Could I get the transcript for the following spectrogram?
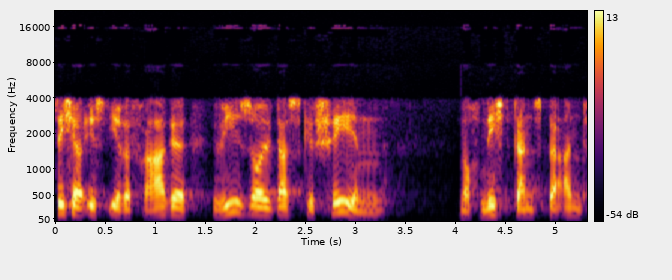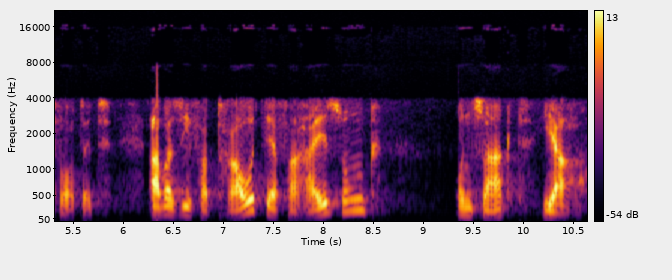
Sicher ist ihre Frage, wie soll das geschehen, noch nicht ganz beantwortet. Aber sie vertraut der Verheißung und sagt Ja.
